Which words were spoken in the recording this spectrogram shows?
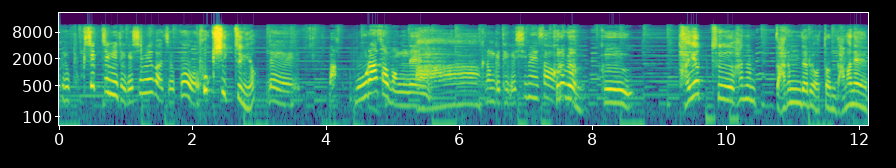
그리고 폭식증이 되게 심해가지고 폭식증이요? 네, 막 몰아서 먹는 아 그런 게 되게 심해서 그러면 그 다이어트 하는 나름대로 어떤 나만의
